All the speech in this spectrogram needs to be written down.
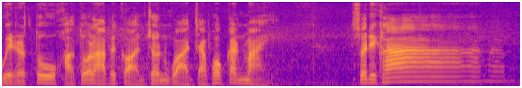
วีรถตู้ขอตัวลาไปก่อนจนกว่าจะพบกันใหม่ สวัสดีครับ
